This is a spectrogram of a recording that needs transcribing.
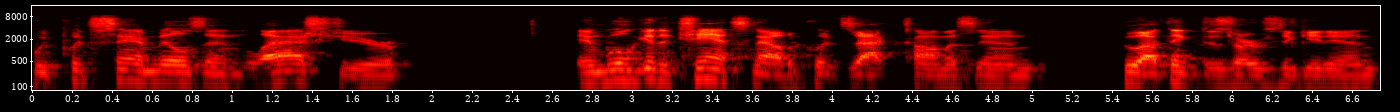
we put Sam Mills in last year and we'll get a chance now to put Zach Thomas in, who I think deserves to get in,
